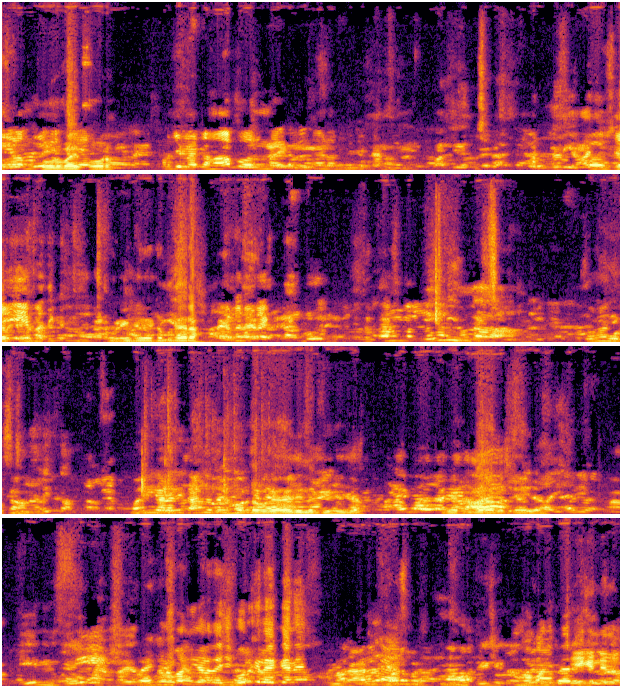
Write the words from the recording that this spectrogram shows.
ਵਾਲਾ ਮੂਹਰੇ 4x4 ਹੁਣ ਜੇ ਮੈਂ ਕਹਾਂ ਪੌਲ ਮੈਂ ਕਹਿਣਾ ਨਹੀਂ ਇਹ ਵਧੀਆ ਵੇਟ ਵਗੈਰਾ। ਇਹ ਨਹੀਂ ਹੁੰਦਾ। ਉਹਨਾਂ ਦੀ ਕਹਾਣੀ। ਵਾਲਾ ਦੀ ਤਾਂ ਵਗੈਰਾ ਦੀ ਲੱਗੀ ਹੋਈ ਆ। ਵੇਟ ਵਗੈਰਾ ਲੱਗਿਆ। ਹੋਇਆ ਇਹ ਨਹੀਂ ਹੁੰਦਾ ਵਾਲੀ ਵਾਲਾ ਅਸੀਂ ਖੋਲ ਕੇ ਲੈ ਗਏ ਨੇ ਹਵਾ ਨਹੀਂ ਪੈ ਰਹੀ ਕਿੰਨੇ ਦਾ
